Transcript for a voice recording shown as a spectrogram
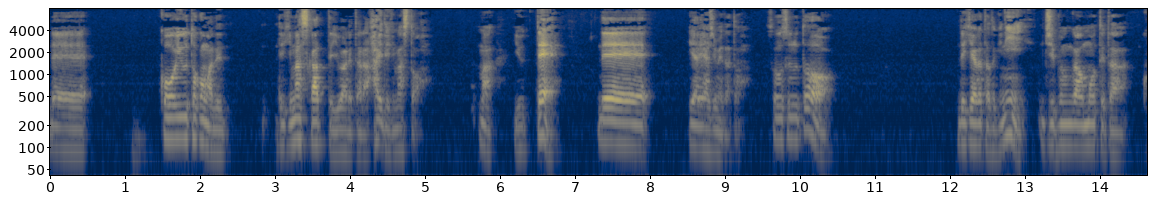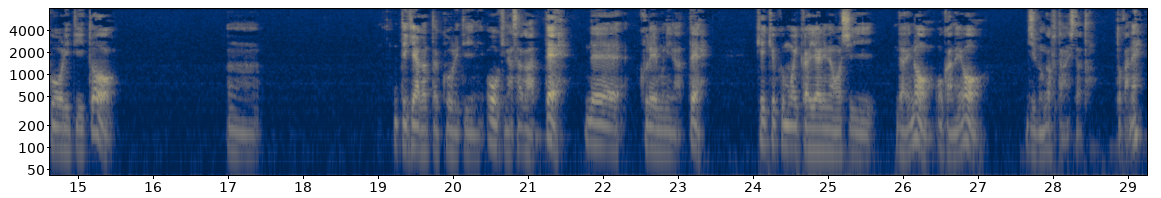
で、こういうとこまでできますかって言われたら、はい、できますと。まあ、言って、で、やり始めたと。そうすると、出来上がった時に、自分が思ってたクオリティと、うん、出来上がったクオリティに大きな差があって、で、クレームになって、結局もう一回やり直し代のお金を自分が負担したと。とかね。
